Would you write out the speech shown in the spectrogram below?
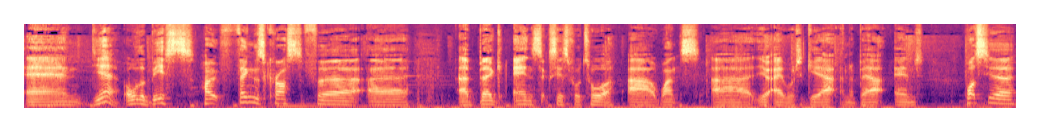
And yeah, all the best. Hope fingers crossed for uh, a big and successful tour uh, once uh, you're able to get out and about. And what's your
